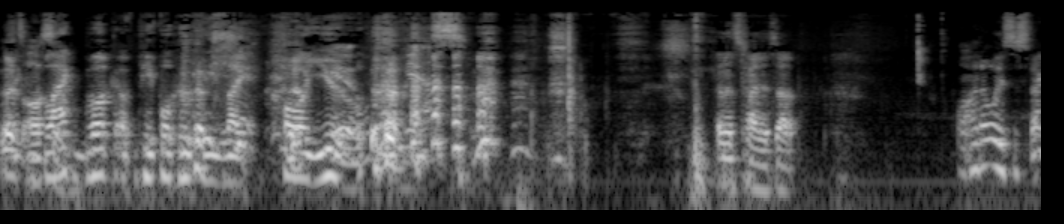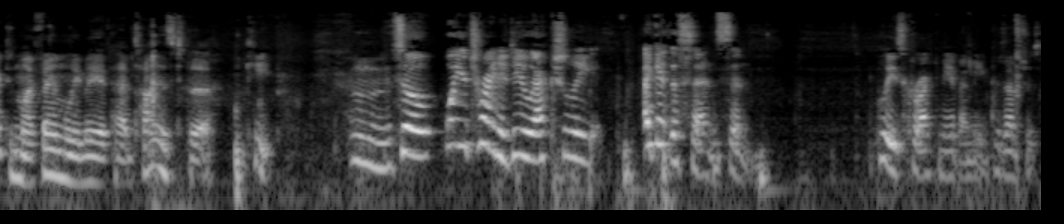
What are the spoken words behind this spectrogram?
That's awesome. Black book of people who can like call you. Ew. yes. And let's tie this up. Well, I'd always suspected my family may have had ties to the keep. Hmm, so, what you're trying to do, actually, I get the sense, and please correct me if I'm being presumptuous,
